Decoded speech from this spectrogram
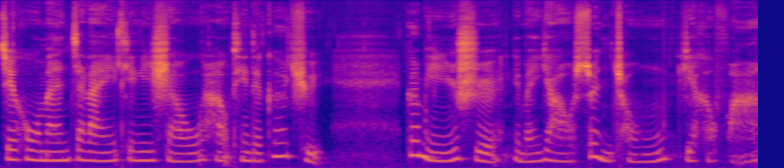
最后我们再来听一首好听的歌曲，歌名是《你们要顺从耶和华》。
